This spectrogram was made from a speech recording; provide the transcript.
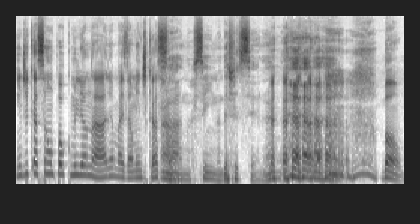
Indicação um pouco milionária, mas é uma indicação. Ah, sim, não deixa de ser, né? Bom,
